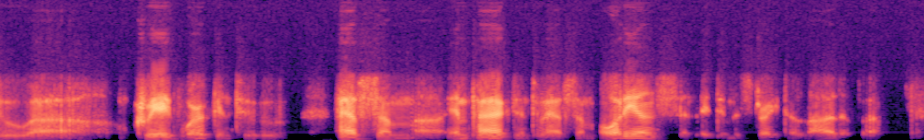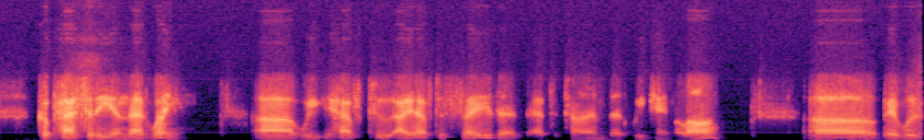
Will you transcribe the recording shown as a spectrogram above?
to uh, create work and to have some uh, impact and to have some audience, and they demonstrate a lot of uh, capacity in that way. Uh, we have to. I have to say that at the time that we came along, uh, it was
